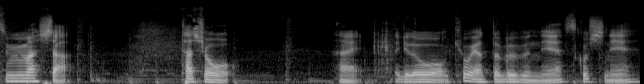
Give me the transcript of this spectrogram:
進みました。多少。はい。だけど今日やった部分ね少しね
